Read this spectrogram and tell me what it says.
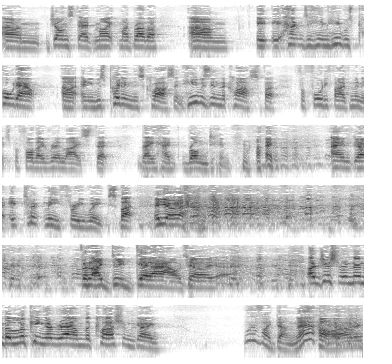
um, John's dad, Mike, my brother. Um, it, it, happened to him. He was pulled out uh, and he was put in this class. And he was in the class for, for 45 minutes before they realized that they had wronged him, right? and uh, it took me three weeks, but you know, but I did get out. Uh, yeah. I just remember looking around the classroom, going, "What have I done now?" I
